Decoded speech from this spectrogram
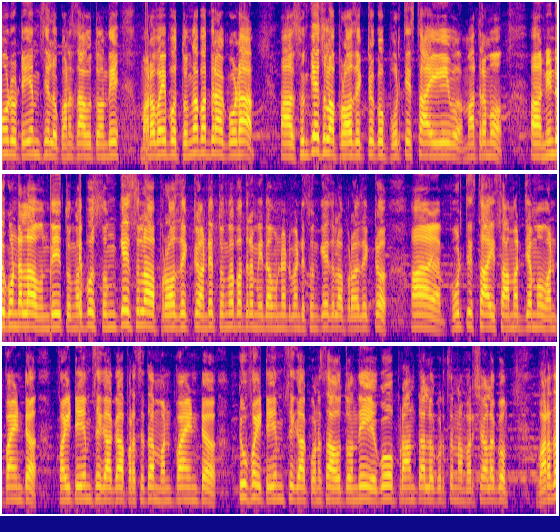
మూడు టీఎంసీలు కొనసాగుతోంది. మరోవైపు తుంగభద్ర కూడా సుంకేసుల ప్రాజెక్టుకు పూర్తి స్థాయి మాత్రము నిండుకుండలా ఉంది. తుంగవైపు సుంకేసుల ప్రాజెక్టు అంటే తుంగభద్ర మీద ఉన్నటువంటి సుంకేసుల ప్రాజెక్టు పూర్తిస్థాయి పూర్తి స్థాయి సామర్థ్యము వన్ పాయింట్ ఫైవ్ టీఎంసీ కాగా ప్రస్తుతం వన్ పాయింట్ టూ ఫైవ్ టీఎంసీగా కొనసాగుతుంది. ఎగువ ప్రాంతాల్లో కురుస్తున్న వర్షాలకు వరద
